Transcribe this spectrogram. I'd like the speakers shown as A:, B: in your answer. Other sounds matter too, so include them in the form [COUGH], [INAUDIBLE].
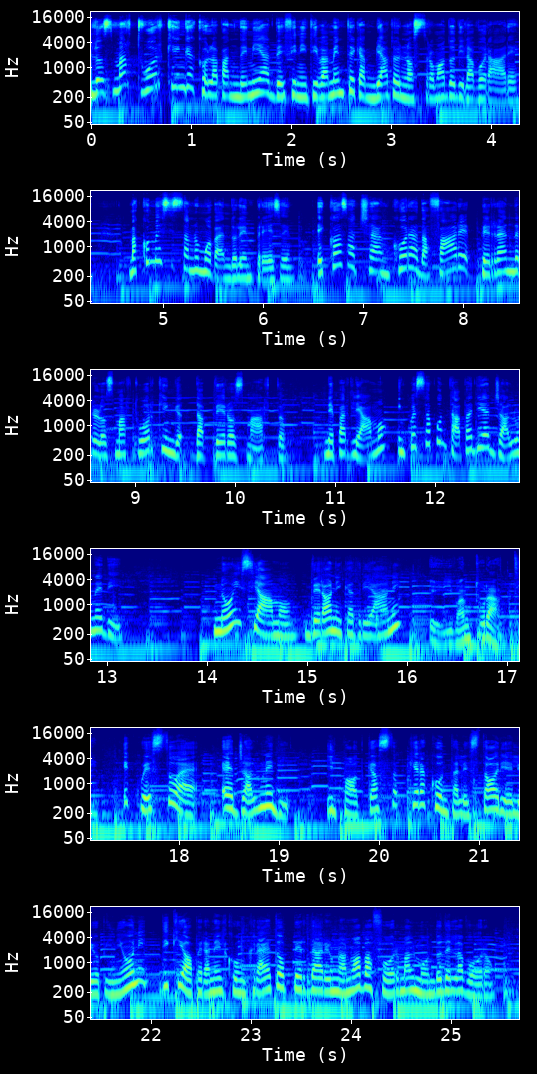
A: Lo smart working con la pandemia ha definitivamente cambiato il nostro modo di lavorare. Ma come si stanno muovendo le imprese? E cosa c'è ancora da fare per rendere lo smart working davvero smart? Ne parliamo in questa puntata di È già lunedì. Noi siamo Veronica Adriani
B: e Ivan Turatti.
A: E questo è È già lunedì, il podcast che racconta le storie e le opinioni di chi opera nel concreto per dare una nuova forma al mondo del lavoro.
